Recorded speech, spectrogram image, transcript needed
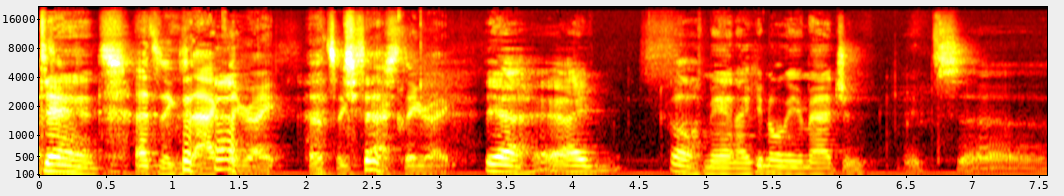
Dance. That's exactly right. That's exactly right. Yeah, I. Oh man, I can only imagine. It's uh,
